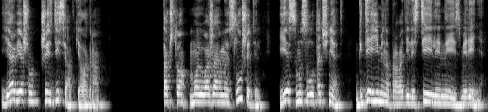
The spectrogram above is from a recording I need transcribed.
я вешу 60 килограмм. Так что, мой уважаемый слушатель, есть смысл уточнять, где именно проводились те или иные измерения.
